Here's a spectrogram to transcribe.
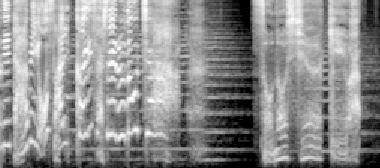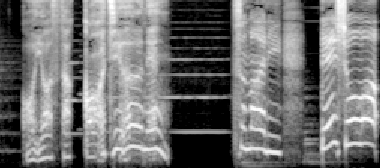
に旅を再開させるのじゃその周期は、およそ50年。つまり、伝承は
